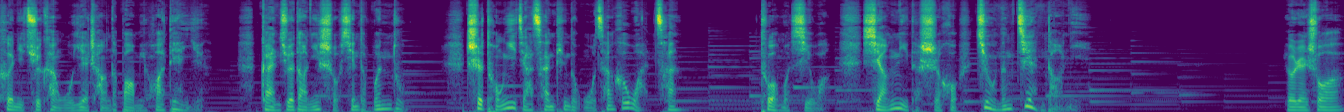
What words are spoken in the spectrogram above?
和你去看午夜场的爆米花电影，感觉到你手心的温度，吃同一家餐厅的午餐和晚餐，多么希望想你的时候就能见到你。有人说，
